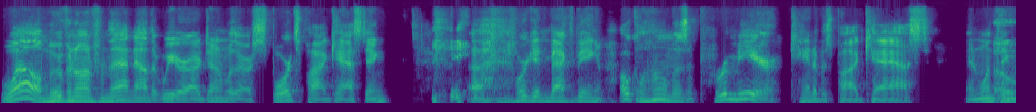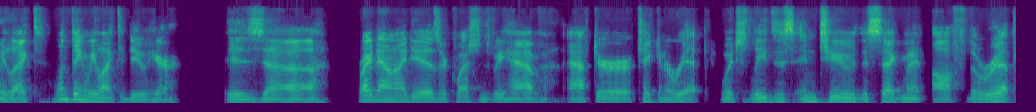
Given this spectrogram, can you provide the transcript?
Well, moving on from that, now that we are done with our sports podcasting, uh, we're getting back to being Oklahoma's a premier cannabis podcast. And one thing we Oh. liked, one thing we like to do here is uh, write down ideas or questions we have after taking a rip, which leads us into the segment off the rip,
